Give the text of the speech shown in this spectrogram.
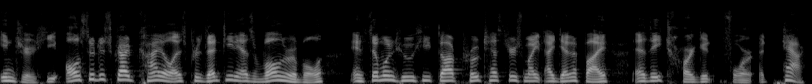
injured. He also described Kyle as presenting as vulnerable and someone who he thought protesters might identify as a target for attack.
